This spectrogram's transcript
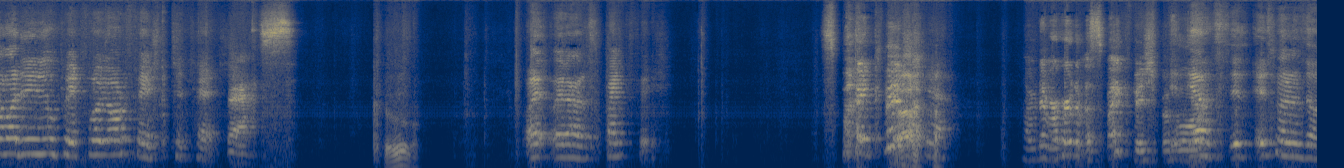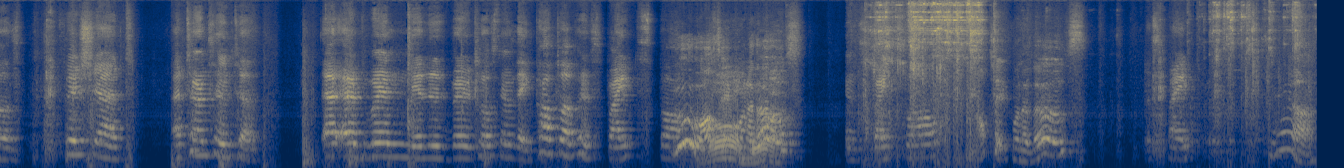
Mom, what did you pick for your fish to catch? Bass. Cool. What, what on a spike fish? Spike fish. Ah. Yeah. I've never heard of a spike fish before. Yes, it, it's one of those fish that, that turns into that and when it is very close to them, they pop up in spikes balls. Ooh, I'll take Oh, one of boy. those. In spike balls. I'll take one of those. The spike. Yeah.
